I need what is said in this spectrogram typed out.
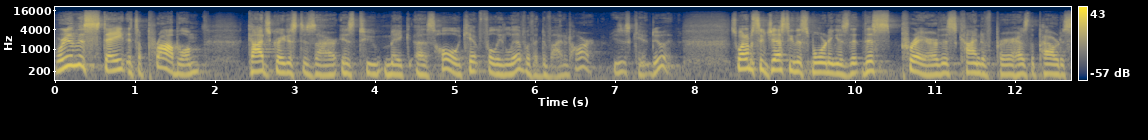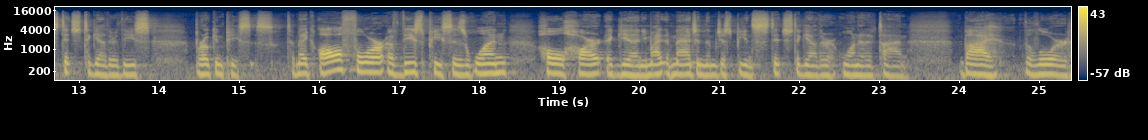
We're in this state, it's a problem. God's greatest desire is to make us whole. We can't fully live with a divided heart, you just can't do it. So, what I'm suggesting this morning is that this prayer, this kind of prayer, has the power to stitch together these broken pieces, to make all four of these pieces one whole heart again. You might imagine them just being stitched together one at a time by the Lord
